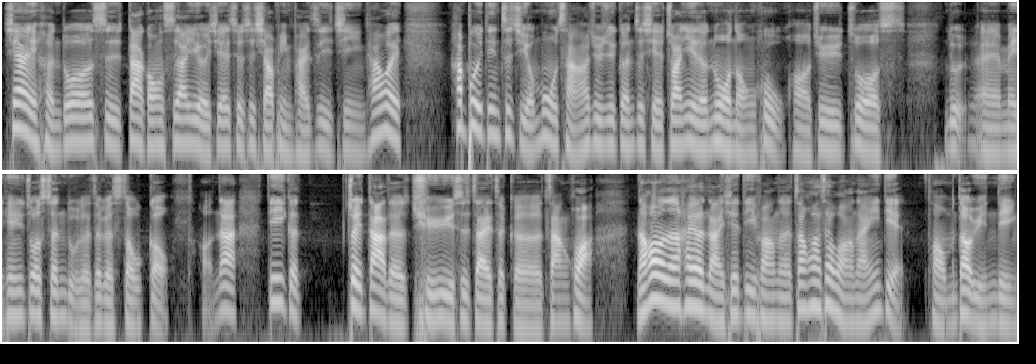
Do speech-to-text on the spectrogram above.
现在很多是大公司啊，也有一些就是小品牌自己经营，他会他不一定自己有牧场，他就去跟这些专业的糯农户哦去做乳，呃每天去做生乳的这个收购。好，那第一个最大的区域是在这个彰化。然后呢，还有哪些地方呢？彰化再往南一点，好，我们到云林。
